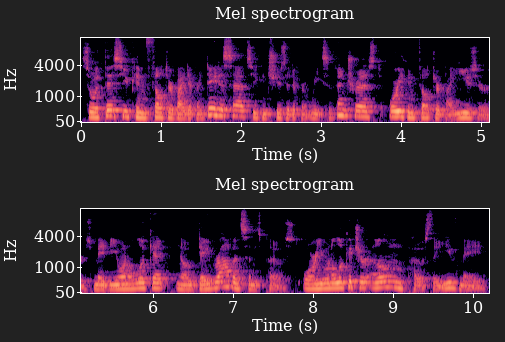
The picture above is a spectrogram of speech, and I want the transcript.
So with this, you can filter by different data sets, you can choose the different weeks of interest, or you can filter by users. Maybe you want to look at you know, Dave Robinson's post, or you want to look at your own post that you've made.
